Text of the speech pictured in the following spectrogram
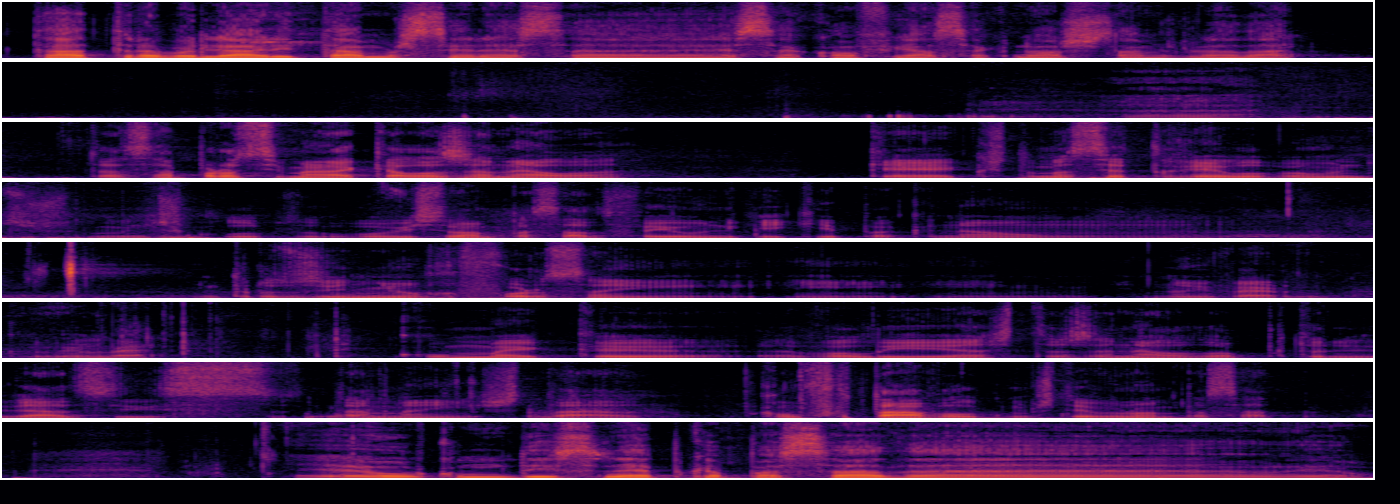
está a trabalhar e está a merecer essa, essa confiança que nós estamos a dar. Está-se a aproximar aquela janela que é, costuma ser terrível para muitos, muitos clubes. O Boa Vista, ano passado, foi a única equipa que não introduziu nenhum reforço em, em, no inverno. Como é que avalia esta janela de oportunidades e se também está confortável como esteve no ano passado? Eu, como disse na época passada, eu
